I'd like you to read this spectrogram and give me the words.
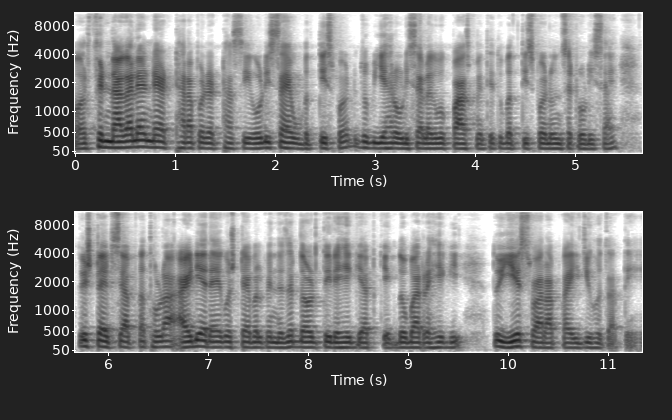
और फिर नागालैंड है अट्ठारह पॉइंट अट्ठासी, ओडिशा है वो बत्तीस पॉइंट, जो बिहार ओडिशा लगभग पास में थे तो बत्तीस पॉइंट उनसठ ओडिशा है। तो इस टाइप से आपका थोड़ा आइडिया रहेगा, उस टेबल पर नज़र दौड़ती रहेगी, आपकी एक दो बार रहेगी तो ये सवाल आपका ईजी हो जाते हैं।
